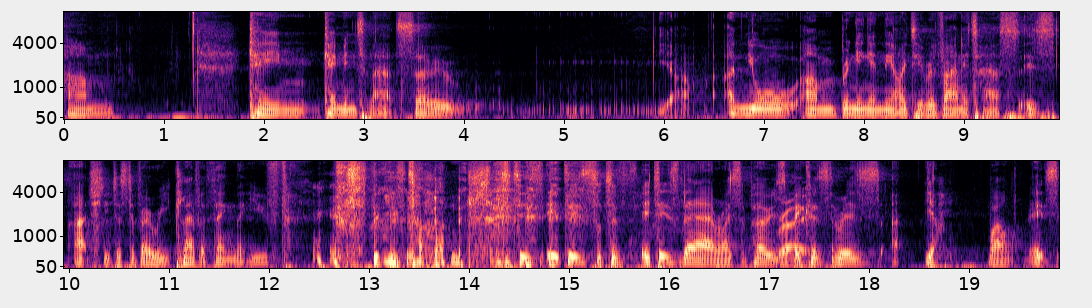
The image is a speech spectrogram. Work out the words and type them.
Um, came came into that. So yeah, and your um, bringing in the idea of vanitas is actually just a very clever thing that you've that you've done. it is it is sort of it is there, I suppose, Right. because there is uh, yeah. Well, it's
